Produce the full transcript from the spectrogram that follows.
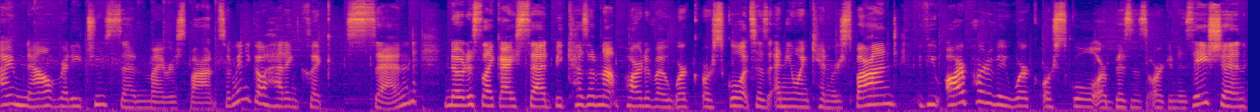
I'm now ready to send my response. So I'm going to go ahead and click send. Notice, like I said, because I'm not part of a work or school, it says anyone can respond. If you are part of a work or school or business organization,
